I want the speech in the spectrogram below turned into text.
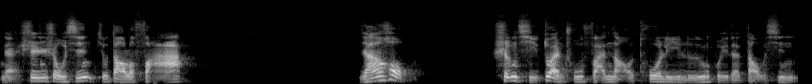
那身受心就到了法，然后升起断除烦恼、脱离轮回的道心，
